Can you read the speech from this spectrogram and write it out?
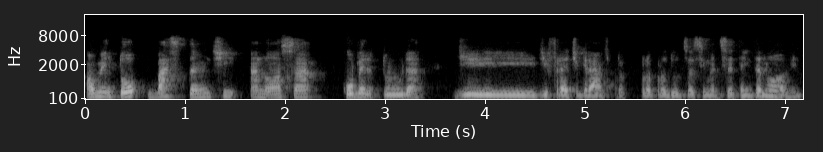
aumentou bastante a nossa cobertura de, de frete grátis para produtos acima de 79.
